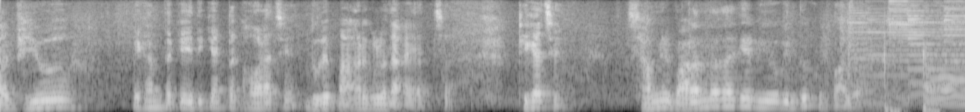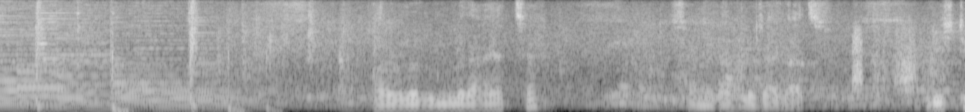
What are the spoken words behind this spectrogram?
আর ভিউ এখান থেকে এদিকে একটা ঘর আছে, দূরে পাহাড়গুলো দেখা যাচ্ছে। ঠিক আছে? সামনের বারান্দা থেকে ভিউ কিন্তু খুব ভালো। ঘরগুলো রুমগুলো দেখা যাচ্ছে। সামনেটা ভালো জায়গা আছে। বৃষ্টি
